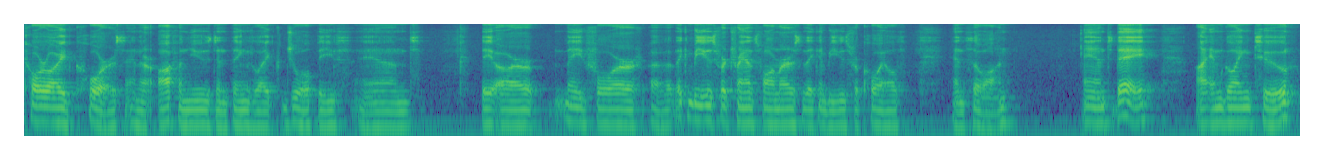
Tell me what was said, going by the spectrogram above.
toroid cores, and they're often used in things like Joule Thieves, and they are made for, uh, they can be used for transformers, they can be used for coils, and so on. And today I am going to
